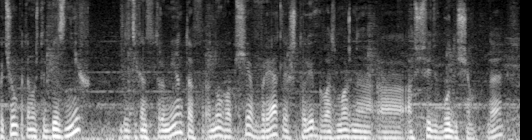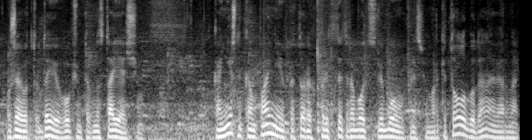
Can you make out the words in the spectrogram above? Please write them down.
Почему? Потому что без них, без этих инструментов, ну, вообще вряд ли что-либо возможно э, осуществить в будущем, да, уже вот, да и, в общем-то, в настоящем. Конечно, компании, в которых предстоит работать любому, в принципе, маркетологу, да, наверное,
